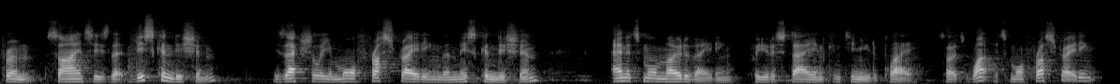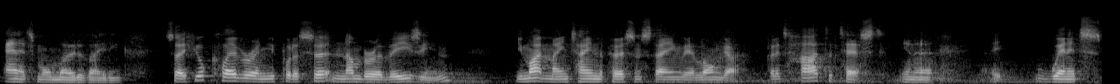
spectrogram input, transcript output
from science is that this condition is actually more frustrating than this condition, and it's more motivating for you to stay and continue to play. So it's one, it's more frustrating and it's more motivating. So if you're clever and you put a certain number of these in, you might maintain the person staying there longer. But it's hard to test in a when it's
